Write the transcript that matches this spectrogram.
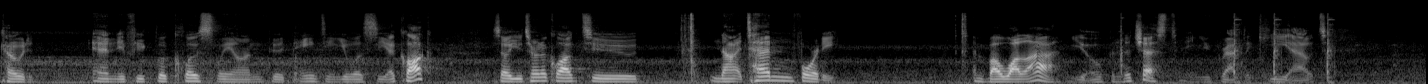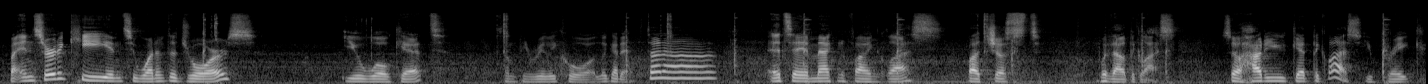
code. And if you look closely on the painting, you will see a clock. So you turn the clock to 1040. And but voila, you open the chest and you grab the key out. By insert a key into one of the drawers, you will get something really cool. Look at it. Ta-da! It's a magnifying glass, but just without the glass. So how do you get the glass? You break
